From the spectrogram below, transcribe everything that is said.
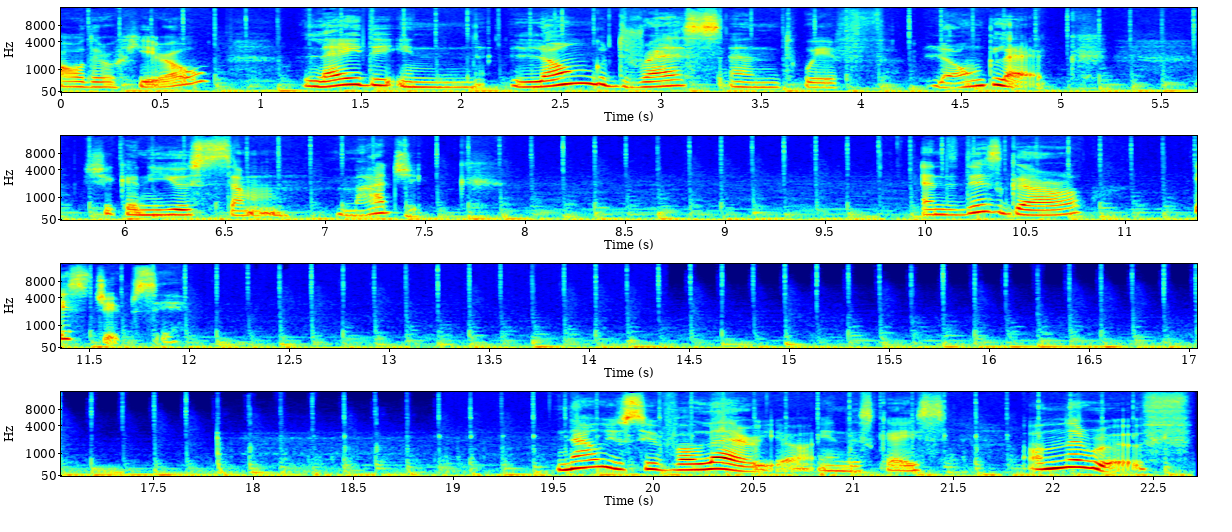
other hero, lady in long dress and with long leg. She can use some magic. And this girl is Gypsy. Now you see Valerio, in this case, on the roof.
